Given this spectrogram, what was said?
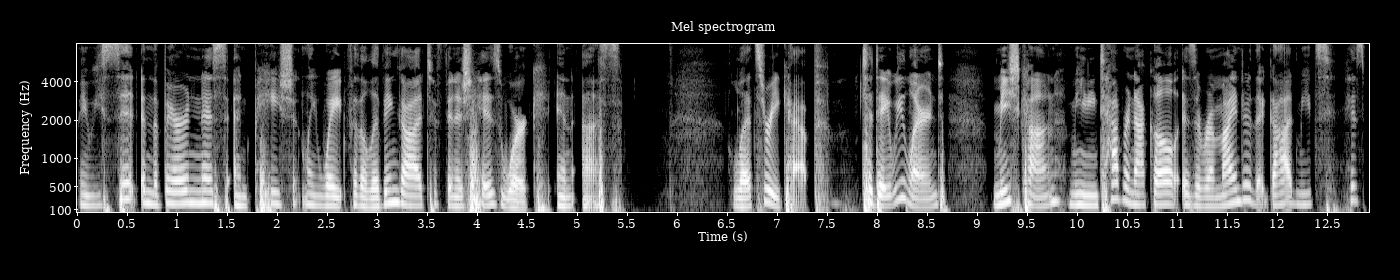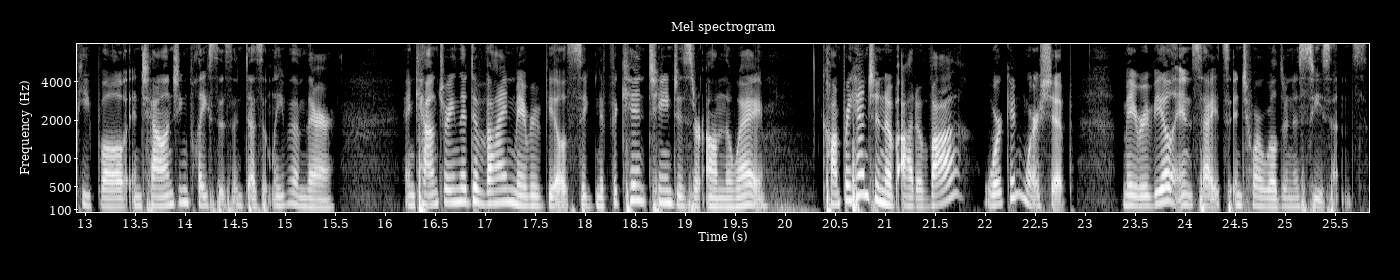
May we sit in the barrenness and patiently wait for the living God to finish his work in us. Let's recap. Today we learned Mishkan, meaning tabernacle, is a reminder that God meets his people in challenging places and doesn't leave them there. Encountering the divine may reveal significant changes are on the way. Comprehension of Avodah, work and worship, may reveal insights into our wilderness seasons.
